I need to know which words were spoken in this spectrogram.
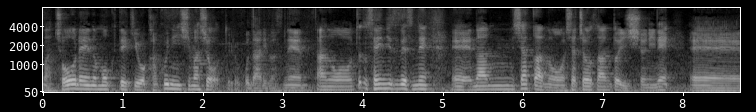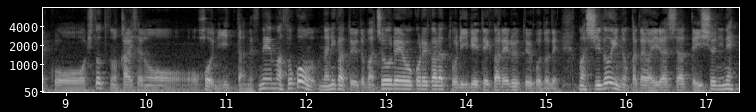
まあ、朝礼の目的を確認しましょうということでありますね。あのちょっと先日ですね、えー何社かの社長さんと一緒にね、えーこう一つの会社の方に行ったんですね、まあ、そこを何かというと、まあ、朝礼をこれから取り入れていかれるということで、ま、指導員の方がいらっしゃって一緒にね、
